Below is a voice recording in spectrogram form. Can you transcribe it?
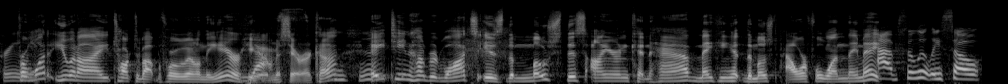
Free. from what you and I talked about before we went on the air here, Yes. Miss Erica, Mm-hmm. 1800 watts is the most this iron can have, making it the most powerful one they make. Absolutely. So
